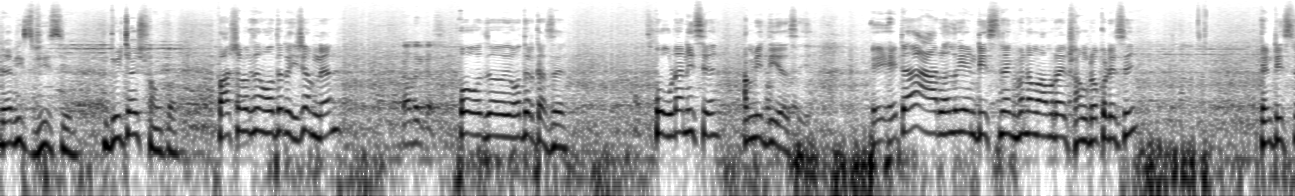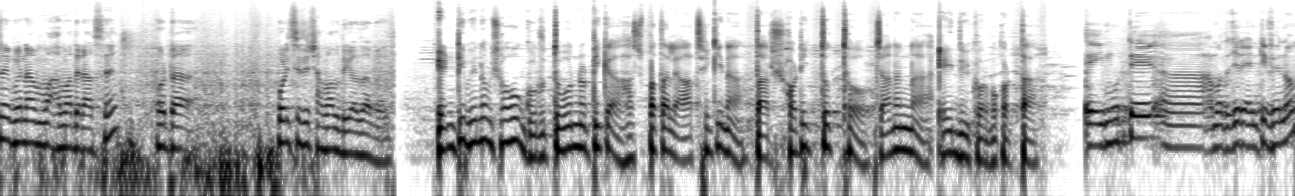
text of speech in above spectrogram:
র্যাবিক্স ভিসি দুইটাই সংকট। পাঁচশো ওদের হিসাব নেন। তাদের কাছে। ও ও- ওদের কাছে। ও ওরা নিছে আমি দিয়েছি এটা আর হলো অ্যান্টি স্নেক ভেনাম আমরা সংগ্রহ করেছি। অ্যান্টি স্নেক ভেনাম আমাদের আছে ওটা পরিস্থিতি সামাল দেওয়া যাবে। অ্যান্টিভেনম সহ গুরুত্বপূর্ণ টিকা হাসপাতালে আছে কিনা তার সঠিক তথ্য জানেন না এই দুই কর্মকর্তা। এই মুহূর্তে আমাদের যে অ্যান্টিভেনম,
